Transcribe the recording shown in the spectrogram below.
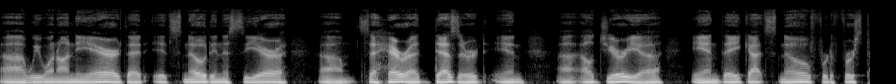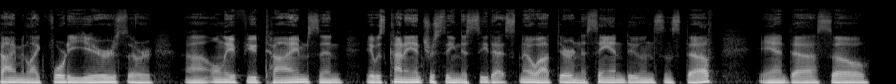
uh, we went on the air that it snowed in the Sierra um, Sahara Desert in uh, Algeria, and they got snow for the first time in like 40 years, or uh, only a few times, and it was kind of interesting to see that snow out there in the sand dunes and stuff. And uh, so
